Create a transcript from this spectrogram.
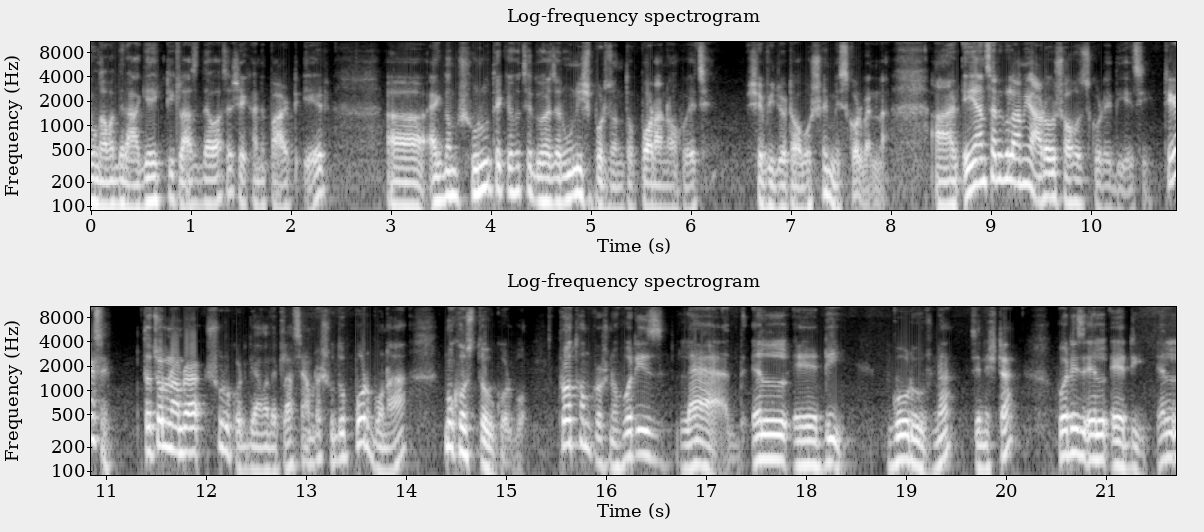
এবং আমাদের আগে একটি ক্লাস দেওয়া আছে, সেখানে পার্ট এর একদম শুরু থেকে হচ্ছে দু হাজার উনিশ পর্যন্ত পড়ানো হয়েছে। সে ভিডিওটা অবশ্যই মিস করবেন না। আর এই আনসারগুলো আমি আরও সহজ করে দিয়েছি, ঠিক আছে? তো চলুন আমরা শুরু করে দিই আমাদের ক্লাসে আমরা শুধু পড়ব না, মুখস্থও করব। প্রথম প্রশ্ন what is LAD L A D গরুর না জিনিসটা? What is L A D L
